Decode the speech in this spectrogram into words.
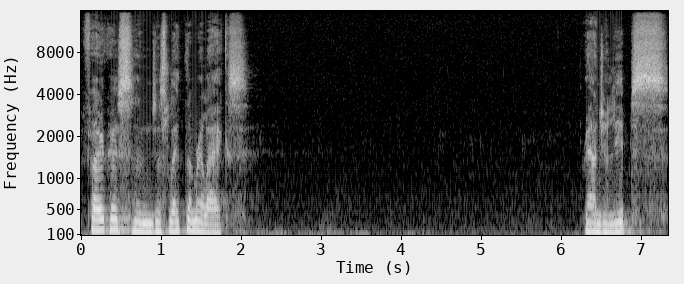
focus and just let them relax. Round your lips,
